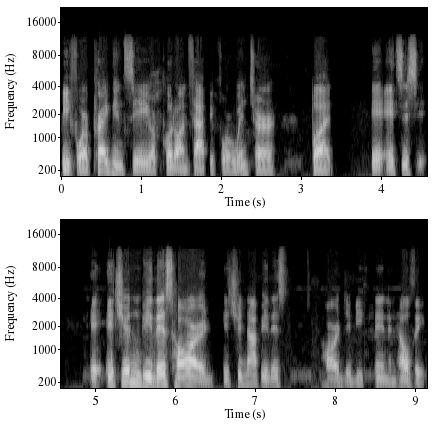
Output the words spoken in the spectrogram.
before pregnancy or put on fat before winter, but it, it's just it, it shouldn't be this hard. It should not be this hard to be thin and healthy.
